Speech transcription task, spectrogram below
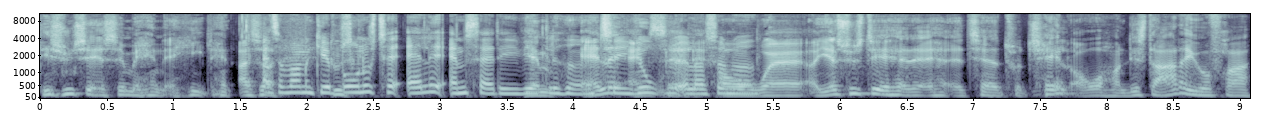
Det synes jeg simpelthen er helt hen. Altså, altså hvor man giver bonus til alle ansatte i virkeligheden, jamen, til jul ansatte, eller sådan noget. Og, øh, og jeg synes, det har taget totalt overhånd. Det starter jo fra,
